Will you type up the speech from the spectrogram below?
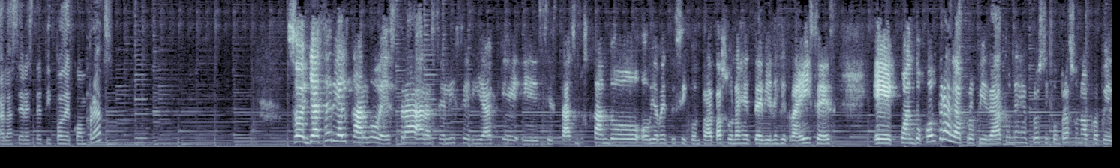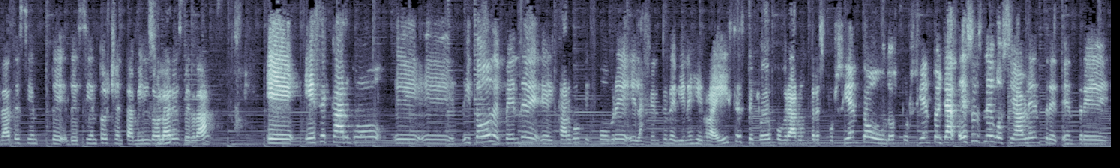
al hacer este tipo de compras? So, ya sería el cargo extra, Araceli, sería que eh, si estás buscando, obviamente si contratas un agente de bienes y raíces, eh, cuando compras la propiedad, un ejemplo, si compras una propiedad de, de, 180 mil dólares, ¿verdad? Eh, ese cargo, eh, eh, y todo depende del cargo que cobre el agente de bienes y raíces, te puede cobrar un 3% o un 2%, ya eso es negociable entre, entre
